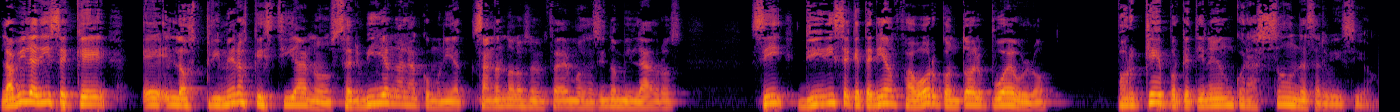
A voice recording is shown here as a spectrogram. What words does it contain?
La Biblia dice que eh, los primeros cristianos servían a la comunidad, sanando a los enfermos, haciendo milagros. Sí, dice que tenían favor con todo el pueblo. ¿Por qué? Porque tienen un corazón de servicio.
